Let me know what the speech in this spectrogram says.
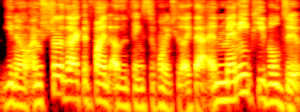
you know, I'm sure that I could find other things to point to like that. And many people do.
